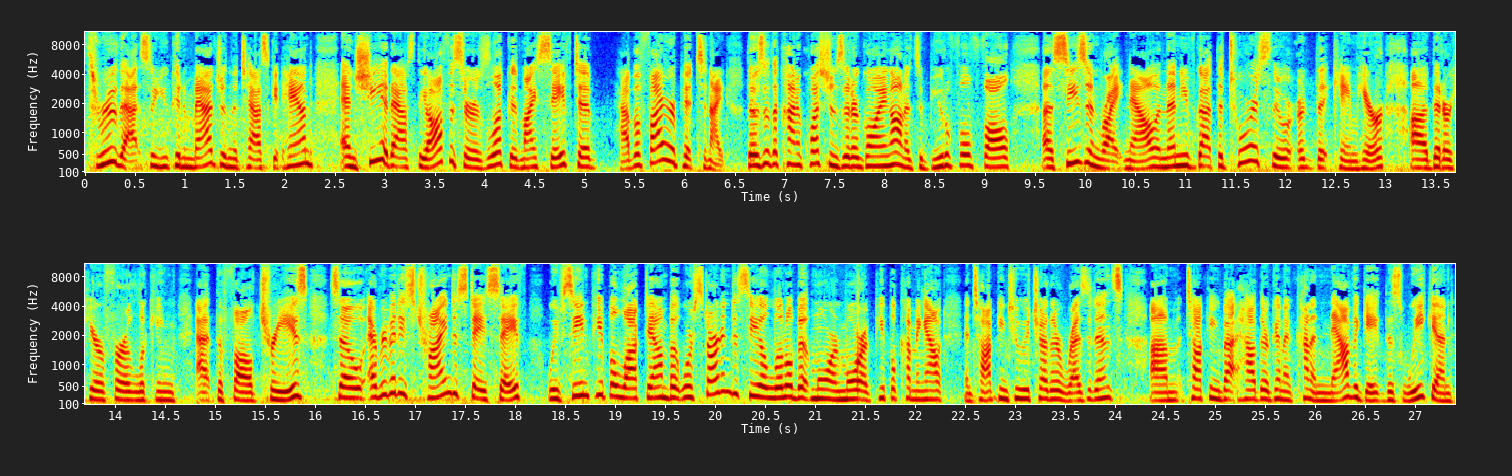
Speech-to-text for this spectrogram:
through that. So you can imagine the task at hand. And she had asked the officers, "Look, am I safe to?" Have a fire pit tonight? Those are the kind of questions that are going on. It's a beautiful fall uh, season right now. And then you've got the tourists that, are, that came here uh, that are here for looking at the fall trees. So everybody's trying to stay safe. We've seen people locked down, but we're starting to see a little bit more and more of people coming out and talking to each other, residents, um, talking about how they're going to kind of navigate this weekend,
